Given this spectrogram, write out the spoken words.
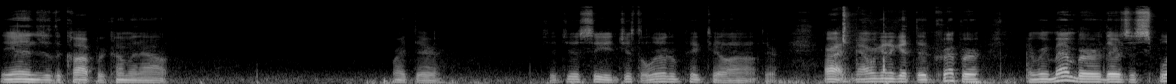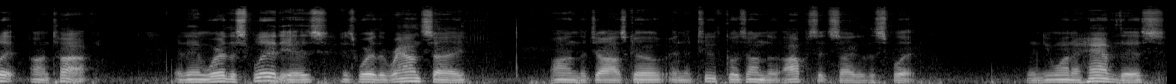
the ends of the copper coming out right there. Should just see just a little pigtail out there. Alright now we're gonna get the crimper and remember there's a split on top and then where the split is, is where the round side on the jaws go, and the tooth goes on the opposite side of the split. Then you want to have this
